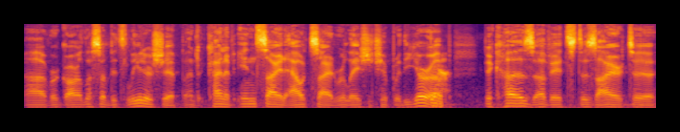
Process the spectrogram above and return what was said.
uh, regardless of its leadership, a kind of inside outside relationship with Europe yeah. because of its desire to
